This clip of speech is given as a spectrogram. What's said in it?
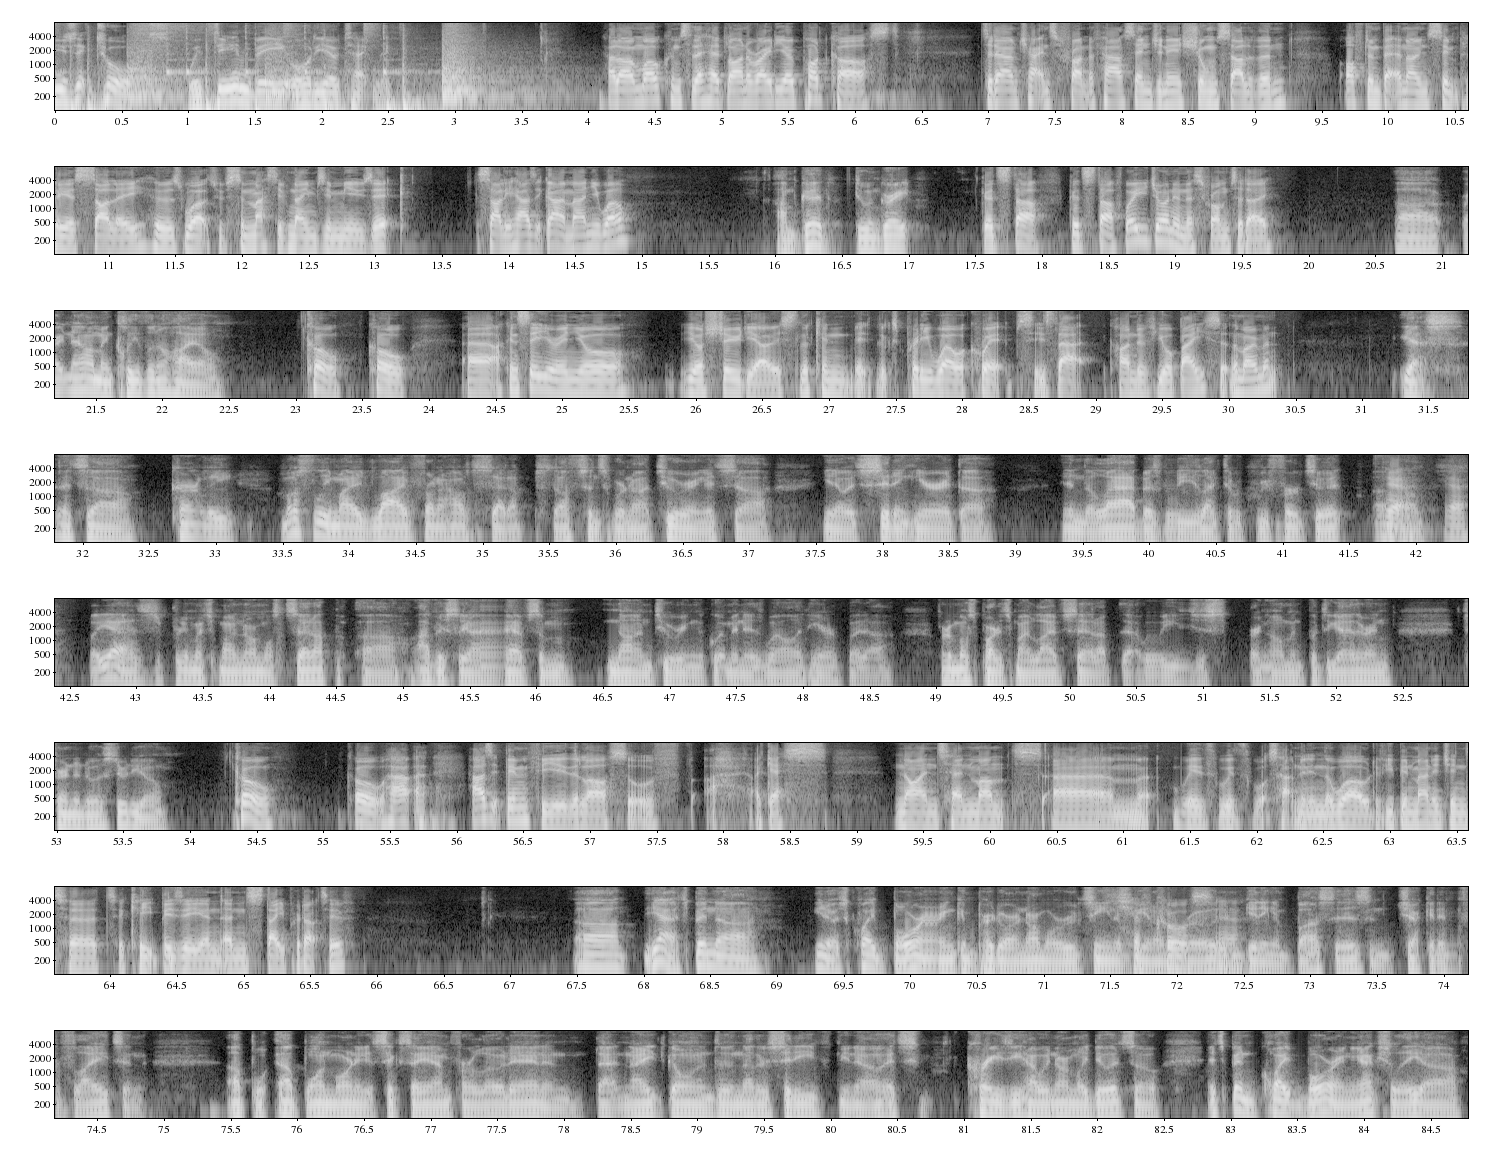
Music Talks with D&B Audiotechnik. Hello and welcome to the Headliner Radio podcast. Today I'm chatting to front of house engineer Sean Sullivan, often better known simply as Sully, who has worked with some massive names in music. Sully, how's it going, man? You well? I'm good, doing great. Good stuff. Good stuff. Where are you joining us from today? Uh, right now, I'm in Cleveland, Ohio. Cool, cool. Uh, I can see you're in your your studio. It's looking, it looks pretty well equipped. Is that kind of your base at the moment? Yes, it's uh, currently mostly my live front of house setup stuff. Since we're not touring, it's uh, you know, it's sitting here at the in the lab as we like to refer to it. Yeah, Um, yeah. but yeah, this is pretty much my normal setup. Uh, obviously, I have some non-touring equipment as well in here, but uh, for the most part, it's my live setup that we just bring home and put together and turn into a studio. Cool, cool. How how's it been for you the last sort of, I guess, nine ten months um, with with what's happening in the world? Have you been managing to to keep busy and, and stay productive? Uh, yeah, it's been uh, you know, it's quite boring compared to our normal routine of Yeah, being of on the road yeah. and getting in buses and checking in for flights and up up one morning at six a.m. for a load in, and that night going to another city. You know, it's crazy how we normally do it. So it's been quite boring, actually. Uh,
